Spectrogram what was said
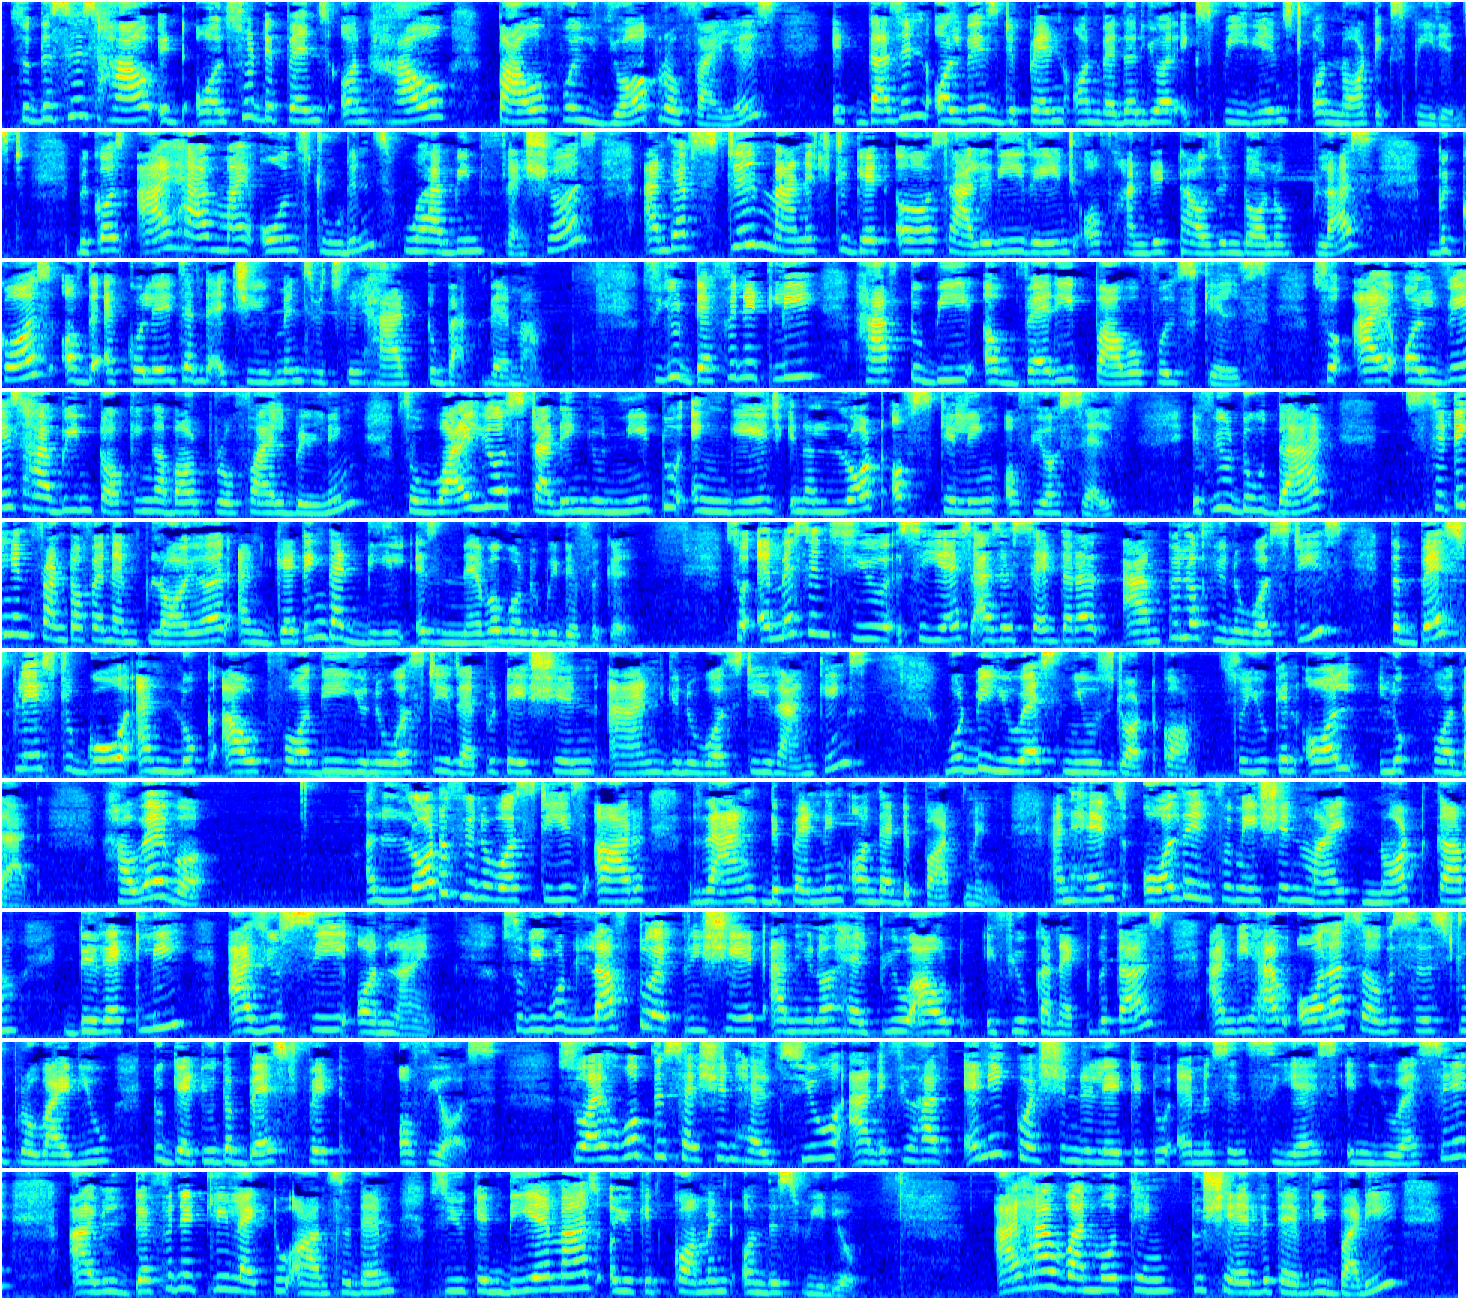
so this is how it also depends on how powerful your profile is. It doesn't always depend on whether you are experienced or not experienced. Because i have my own students who have been freshers and they have still managed to get a salary range of $100000 plus because of the accolades and the achievements which they had to back them up so you definitely have to be a very powerful skills so I always have been talking about profile building. So while you're studying, you need to engage in a lot of skilling of yourself. If you do that, sitting in front of an employer and getting that deal is never going to be difficult. So MS in CS, as I said, there are ample of universities. The best place to go and look out for the university reputation and university rankings would be usnews.com. So you can all look for that. However, a lot of universities are ranked depending on their department and hence all the information might not come directly as you see online so we would love to appreciate and you know help you out if you connect with us and we have all our services to provide you to get you the best fit of yours so I hope this session helps you and if you have any question related to MS in CS in USA, I will definitely like to answer them. So you can DM us or you can comment on this video. I have one more thing to share with everybody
